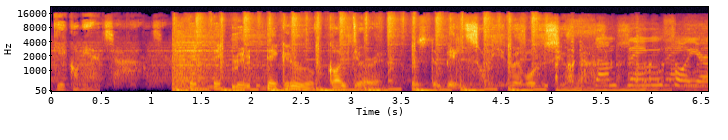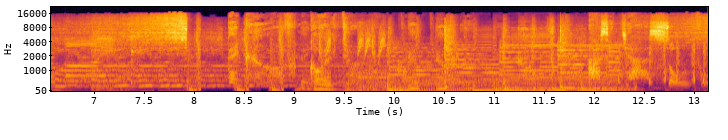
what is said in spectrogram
Aquí comienza. The, Groove Culture. El sonido evoluciona. Something for your mind. The Groove Culture. Acid jazz, soulful,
